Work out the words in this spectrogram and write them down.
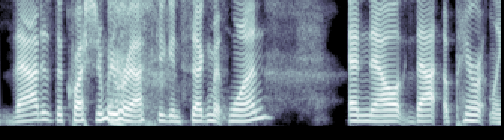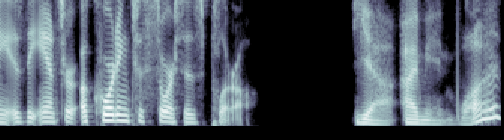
That is the question we were asking in segment one. And now that apparently is the answer, according to sources, plural. Yeah, I mean, what?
